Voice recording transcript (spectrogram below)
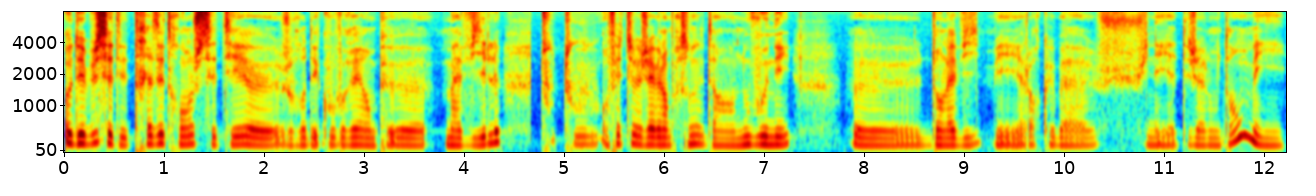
au début, c'était très étrange. C'était, euh, je redécouvrais un peu euh, ma ville. Tout, tout. En fait, j'avais l'impression d'être un nouveau-né euh, dans la vie, mais alors que bah, je suis née il y a déjà longtemps, mais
